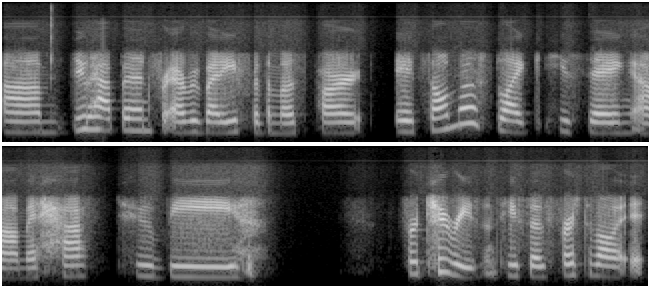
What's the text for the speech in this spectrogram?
um, do happen for everybody for the most part. It's almost like he's saying um, it has to be for two reasons. He says, first of all, it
